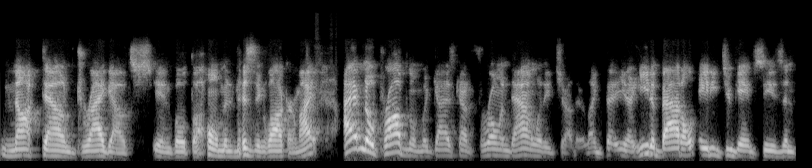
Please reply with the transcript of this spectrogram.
knockdown dragouts in both the home and visiting locker room. I, I have no problem with guys kind of throwing down with each other. Like the, you know, heat of battle, 82 game season.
